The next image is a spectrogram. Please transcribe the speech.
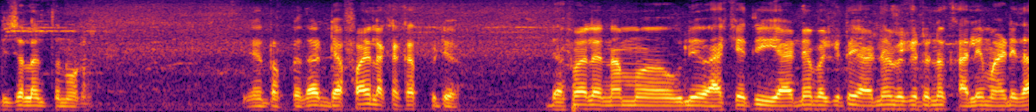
ಡೀಸೆಲ್ ಅಂತ ನೋಡ್ರಿ. ಏನರಪ್ಪ ಇದೆ? ಡೆಫೈಲ್ ಹಾಕಕತ್ಬಿಟ್ಟಿವಿ. ಡೆಫೈಲ್ ನಮ್ಮ ಹುಲಿ ಹಾಕೈತಿ ಎರಡನೇ ಬಕೆಟ್ ಎರಡನೇ ಬಕೆಟನ್ನು ಖಾಲಿ ಮಾಡಿದ.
